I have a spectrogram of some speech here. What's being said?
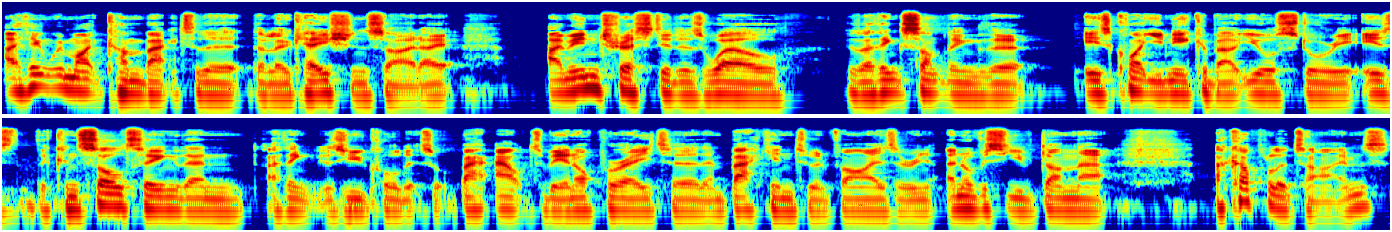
I think we might come back to the the location side. I I'm interested as well because I think something that is quite unique about your story is the consulting then i think as you called it sort of back out to be an operator then back into advisor. And obviously you've done that a couple of times.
